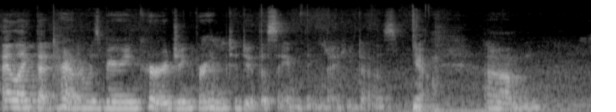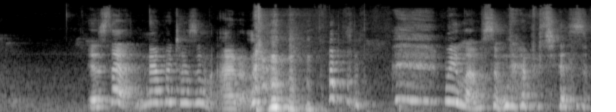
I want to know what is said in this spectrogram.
I like that Tyler was very encouraging for him to do the same thing that he does. yeah Um, is that nepotism? I don't know. we love some nepotism.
